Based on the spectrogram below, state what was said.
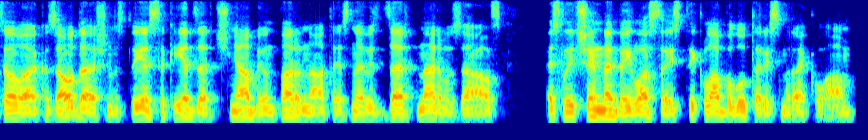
cilvēka zaudēšanas tu iesaki iedzert šņabi un parunāties, nevis dzert nervu zāles. Es līdz šim nebiju lasījis tik labu luterismu reklāmu.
